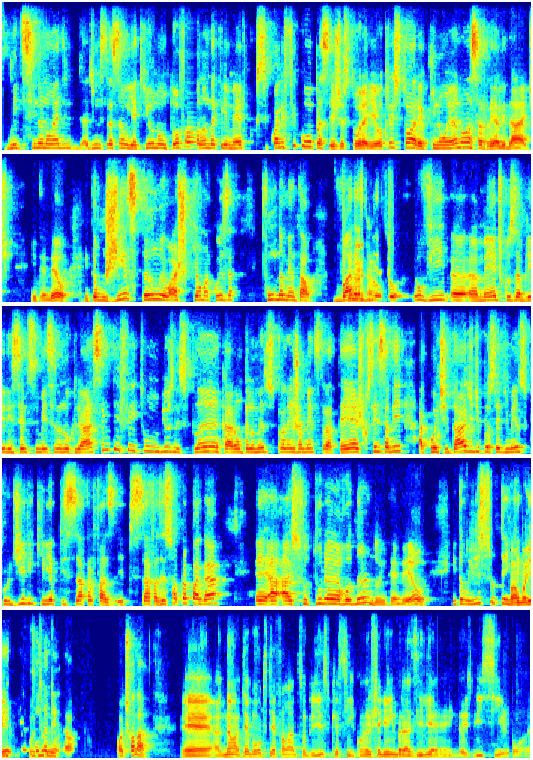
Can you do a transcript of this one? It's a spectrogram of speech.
Medicina não é administração. E aqui eu não estou falando daquele médico que se qualificou para ser gestor, aí é outra história, que não é a nossa realidade entendeu? Então, gestão eu acho que é uma coisa fundamental. Várias fundamental. vezes eu, eu vi uh, médicos abrirem centros de medicina nuclear sem ter feito um business plan, cara, um pelo menos planejamento estratégico, sem saber a quantidade de procedimentos por dia que ele ia precisar, para fazer, precisar fazer só para pagar é, a, a, estrutura rodando, entendeu? Então, isso tem Vamos que ter, é fundamental. Pode falar. É, não, até bom tu ter falado sobre isso, porque assim, quando eu cheguei em Brasília em 2005, uh,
